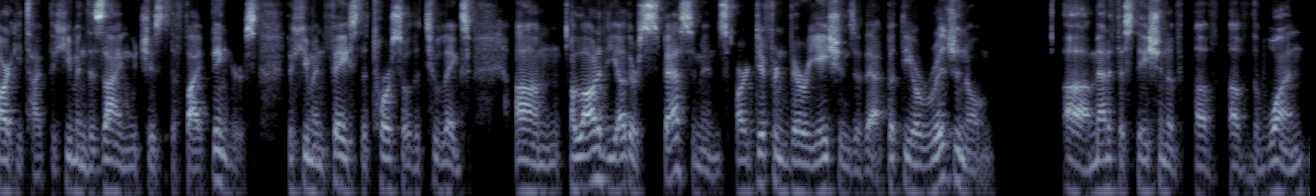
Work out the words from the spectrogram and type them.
archetype, the human design, which is the five fingers, the human face, the torso, the two legs. Um, a lot of the other specimens are different variations of that, but the original uh, manifestation of, of, of the one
